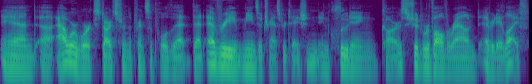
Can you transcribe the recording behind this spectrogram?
And uh, our work starts from the principle that that every means of transportation, including cars, should revolve around everyday life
